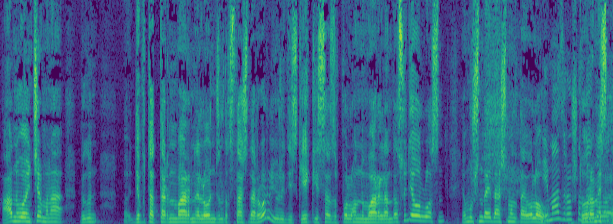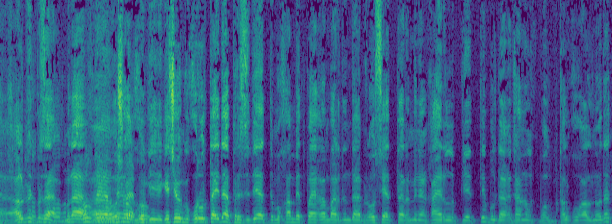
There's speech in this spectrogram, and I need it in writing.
Аны боюнча мына бүгүн депутаттардын баарынын эле он жылдык стаждары бар юридический. Эки созыв болгондун баары эле анда судья болбосун. Эми ушундай да ашмалтай болобу. Эми азыр ошондой туура эмес да. Албек мырза мына Бул деген ошо бул- кечээкүнкү курултайда президент мухаммед пайгамбардын да бир осуяттары менен кайрылып кетти. Бул дагы жаңылык болуп талкууга алынып атат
